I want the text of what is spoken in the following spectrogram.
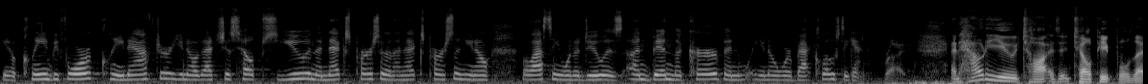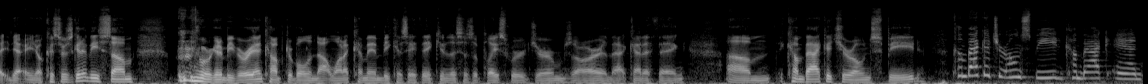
you know clean before clean after you know that just helps you and the next person and the next person you know the last thing you want to do is unbend the curve and you know we're back closed again Right. And how do you ta- tell people that, that, you know, because there's going to be some who are going to be very uncomfortable and not want to come in because they think, you know, this is a place where germs are and that kind of thing. Um, come back at your own speed. come back at your own speed. Come back and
